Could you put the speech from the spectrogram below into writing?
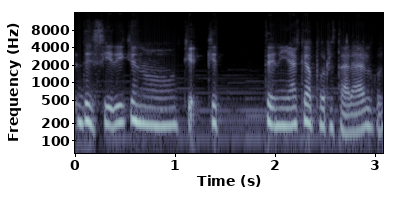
decidí que no, que, que tenía que aportar algo,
